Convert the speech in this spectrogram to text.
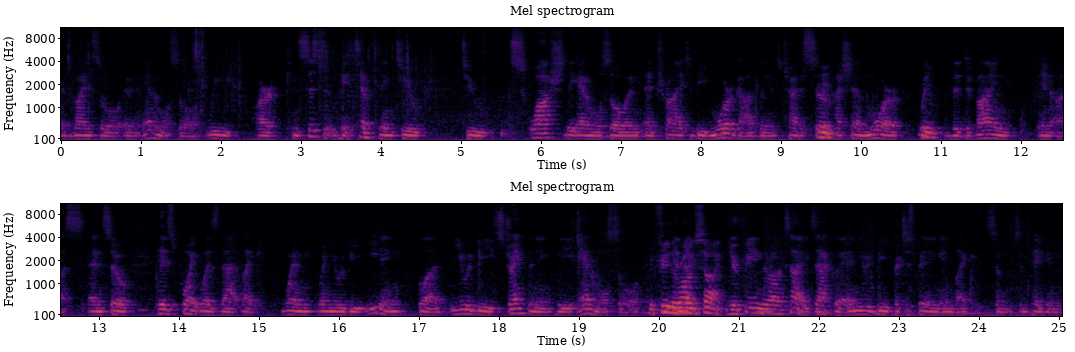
a divine soul and an animal soul, we are consistently attempting to to squash the animal soul and, and try to be more godly and to try to serve Mm. Hashem more with Mm. the divine in us. And so his point was that like when when you would be eating blood, you would be strengthening the animal soul. You're feeding the wrong side. You're feeding the wrong side, exactly, and you would be participating in like some some pagan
